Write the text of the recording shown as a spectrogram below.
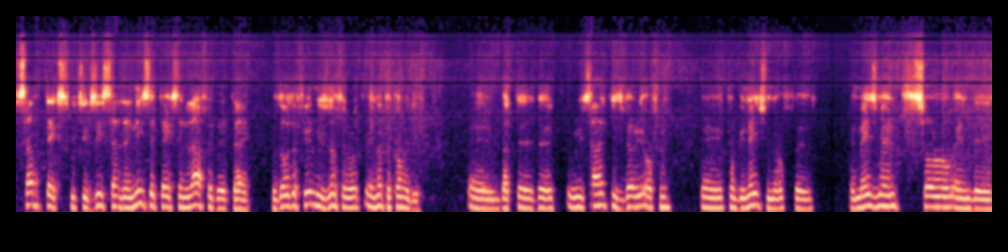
subtext which exists underneath the text and laugh at the time, although the film is not a, not a comedy. Uh, but uh, the result is very often a combination of uh, amazement, sorrow, and uh,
